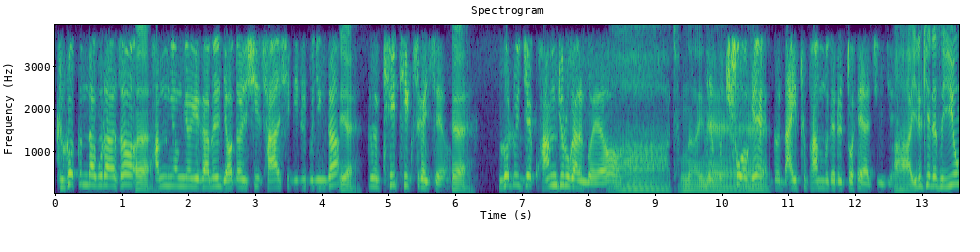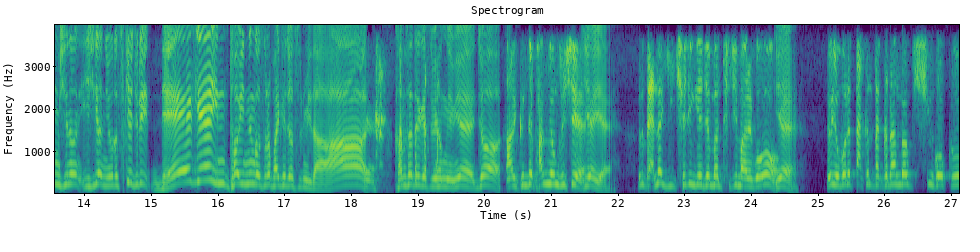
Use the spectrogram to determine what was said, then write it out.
그거 끝나고 나서 예. 광명역에 가면 8시 41분인가 예. 그 KTX가 있어요. 예. 그걸로 이제 광주로 가는 거예요. 아, 장난 아니네. 그리고 추억의 그 나이트 밤 무대를 또 해야지 이제. 아, 이렇게 돼서 이용 씨는 이 시간 이후로 스케줄이 4개 더 있는 것으로 밝혀졌습니다. 아, 네. 감사드리겠습니다, 형님. 예, 저, 아니 근데 박명수 씨, 예, 예. 맨날 잊혀진 계절만 트지 말고 예. 요 요번에 따끈따끈한 거 신곡 그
